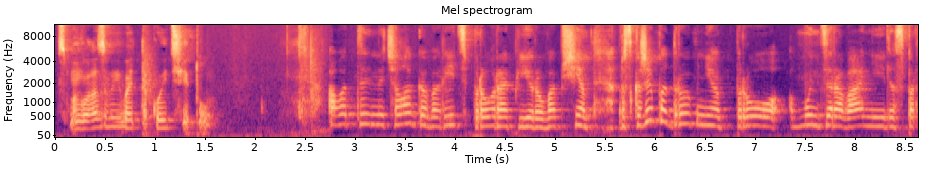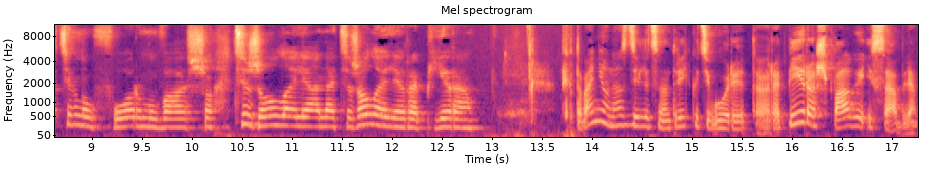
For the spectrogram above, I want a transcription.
смогла завоевать такой титул. А вот ты начала говорить про рапиру. Вообще, расскажи подробнее про обмундирование или спортивную форму вашу. Тяжелая ли она, тяжелая ли рапира? Фехтование у нас делится на три категории. Это рапира, шпага и сабля.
